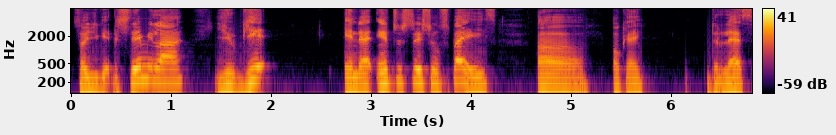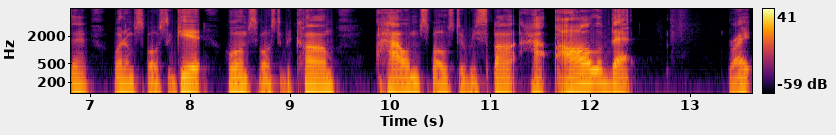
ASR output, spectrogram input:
So you get the stimuli, you get in that interstitial space, uh, okay, the lesson, what I'm supposed to get, who I'm supposed to become, how I'm supposed to respond, how, all of that, right?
